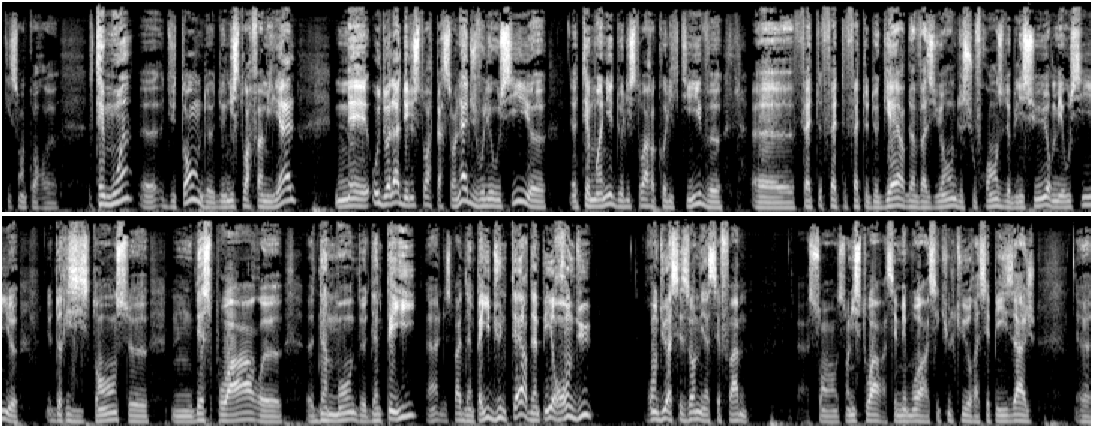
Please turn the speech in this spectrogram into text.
qui sont encore euh, témoins euh, du temps d'une histoire familiale. Mais au-delà de l'histoire personnelle, je voulais aussi témoigner de l'histoire collective, faite faite faite de guerre, d'invasion, de souffrance, de blessures, mais aussi de résistance, d'espoir, d'un monde, d'un pays, hein, n'est-ce pas, d'un pays, d'une terre, d'un pays rendu, rendu à ses hommes et à ses femmes son, son, histoire, à ses mémoires, à ses cultures, à ses paysages, euh,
